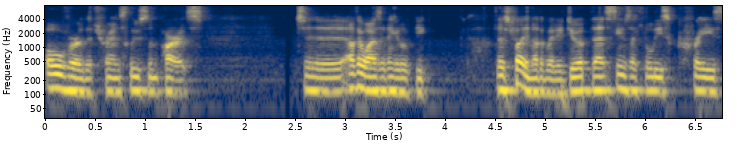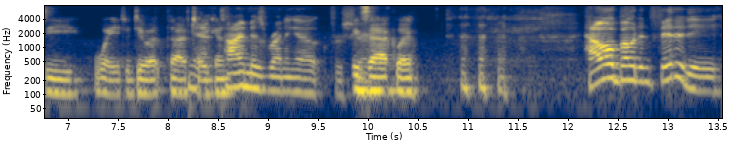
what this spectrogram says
over the translucent parts. To otherwise, I think it would be. There's probably another way to do it, but that seems like the least crazy way to do it that I've Yeah, taken. time is running out for sure. Exactly. How about Infinity,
